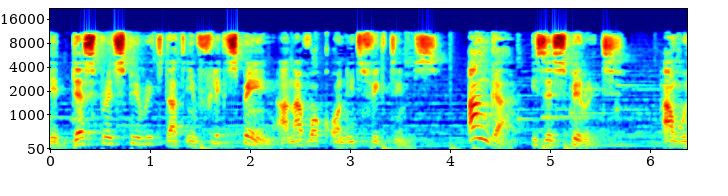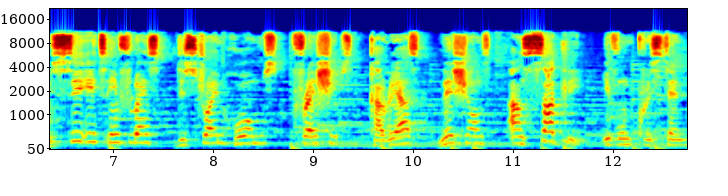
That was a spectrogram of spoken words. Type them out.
a desperate spirit that inflicts pain and havoc on its victims. Anger is a spirit, and we see its influence destroying homes, friendships, careers, nations, and sadly, even Christian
